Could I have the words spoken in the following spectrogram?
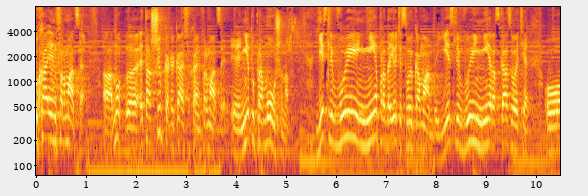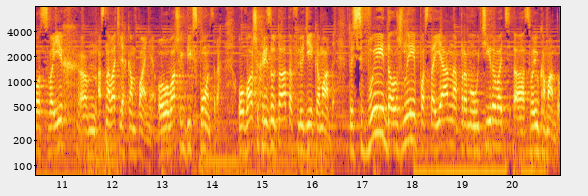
Сухая информация. А, ну, э, это ошибка, какая сухая информация? Э, нету промоушенов. Если вы не продаете свою команду, если вы не рассказываете о своих эм, основателях компании, о ваших биг-спонсорах, о ваших результатах людей команды, то есть вы должны постоянно промоутировать э, свою команду.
